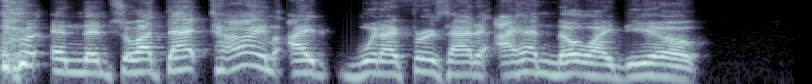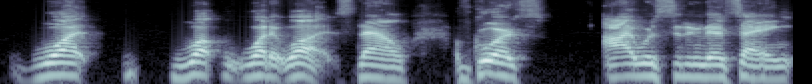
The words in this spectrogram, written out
and then so at that time I when I first had it I had no idea what what what it was. Now, of course, I was sitting there saying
